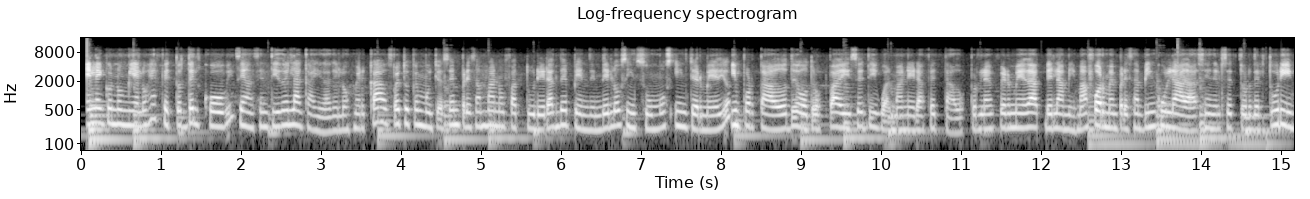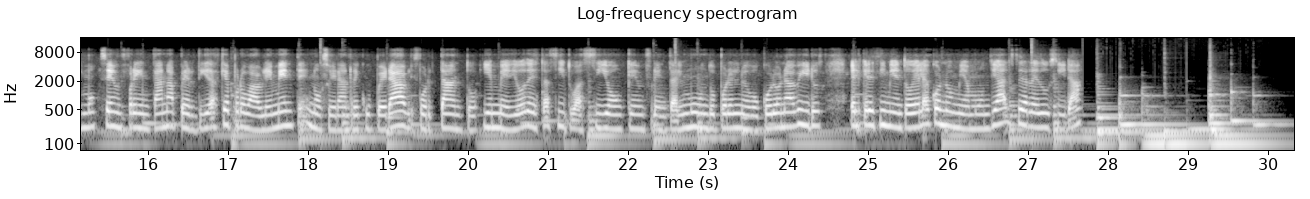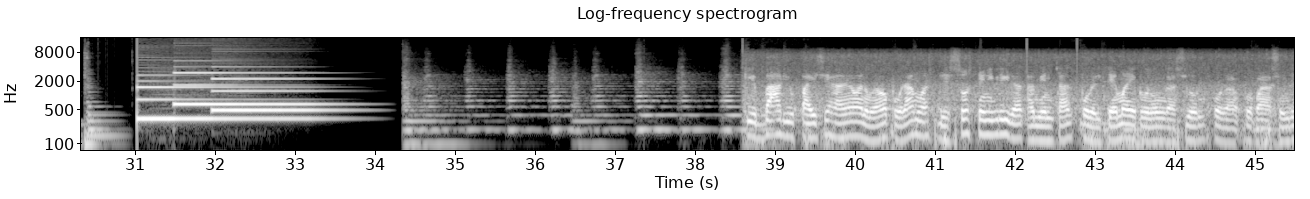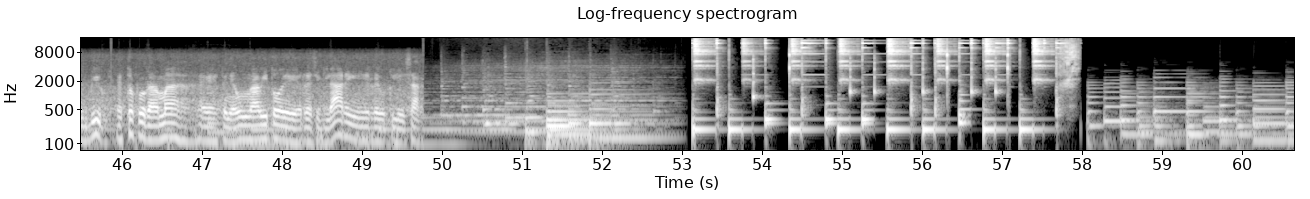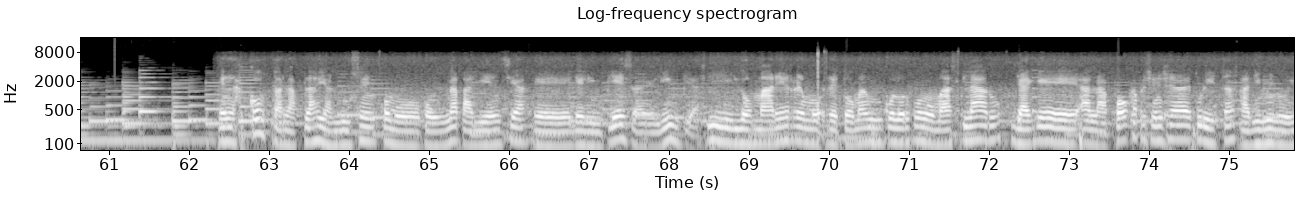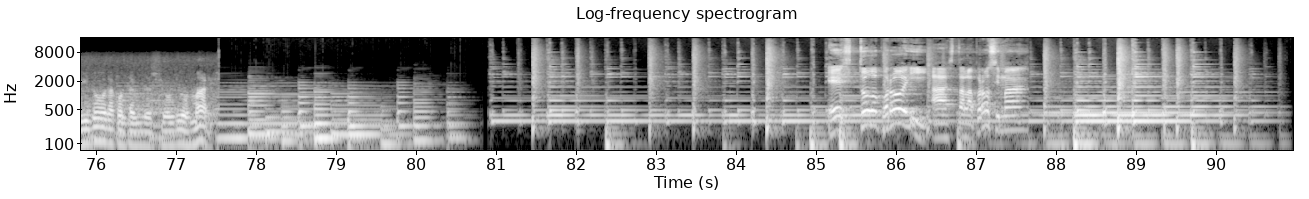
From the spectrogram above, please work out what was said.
En la economía los efectos del COVID se han sentido en la caída de los mercados, puesto que muchas empresas manufactureras dependen de los insumos intermedios importados de otros países de igual manera afectados por la enfermedad. De la misma forma, empresas vinculadas en el sector del turismo se enfrentan a pérdidas que probablemente no serán recuperables. Por tanto, y en medio de esta situación que enfrenta el mundo por el nuevo coronavirus, el crecimiento de la economía mundial se reducirá que varios países han abandonado programas de sostenibilidad ambiental por el tema de prolongación por la propagación del virus. Estos programas eh, tenían un hábito de reciclar y reutilizar. En las costas las playas lucen como con una apariencia eh, de limpieza, de limpias, y los mares retoman un color como más claro, ya que a la poca presencia de turistas ha disminuido la contaminación de los mares. Es todo por hoy. Hasta la próxima.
